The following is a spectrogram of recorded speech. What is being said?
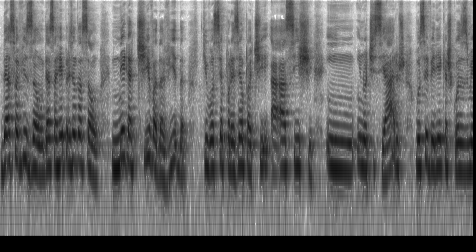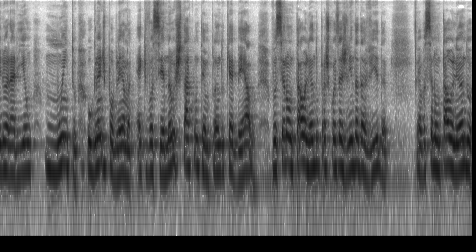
dessa visão, dessa representação negativa da vida, que você, por exemplo, ati, assiste em, em noticiários, você veria que as coisas melhorariam muito. O grande problema é que você não está contemplando o que é belo, você não está olhando para as coisas lindas da vida. É, você não está olhando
